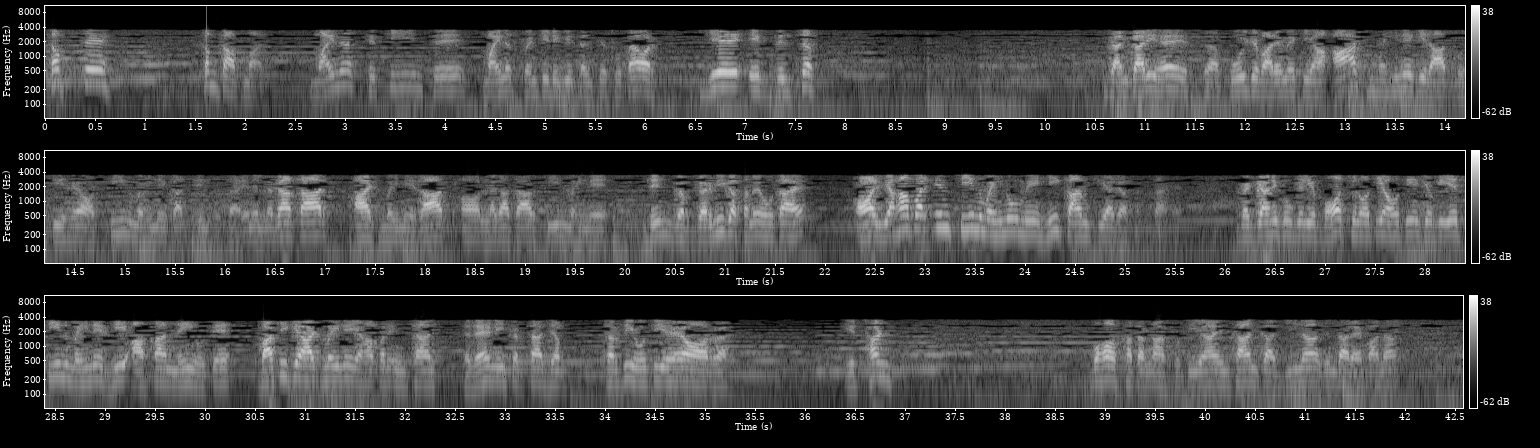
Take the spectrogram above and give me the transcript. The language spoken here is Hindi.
सबसे कम तापमान, माइनस फिफ्टीन से माइनस ट्वेंटी डिग्री सेल्सियस होता है। और ये एक दिलचस्प जानकारी है इस पोल के बारे में कि यहाँ आठ महीने की रात होती है और तीन महीने का दिन होता है। यानी लगातार आठ महीने रात और लगातार तीन महीने दिन जब गर्मी का समय होता है और यहाँ पर इन तीन महीनों में ही काम किया जा सकता है। वैज्ञानिकों के लिए बहुत चुनौतियाँ होती हैं, क्योंकि ये तीन महीने भी आसान नहीं होते हैं। बाकी के आठ महीने यहाँ पर इंसान रह नहीं सकता जब सर्दी होती है और ये ठंड बहुत खतरनाक होती है। यहाँ इंसान का जीना, ज़िंदा रह पाना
